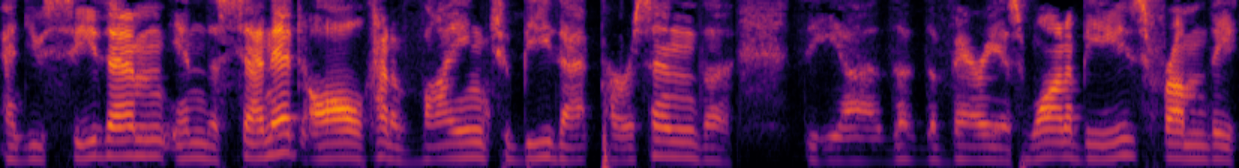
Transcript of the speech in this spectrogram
And you see them in the Senate all kind of vying to be that person. The the, uh, the the various wannabes from the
